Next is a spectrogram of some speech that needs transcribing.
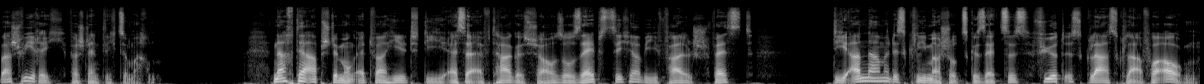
war schwierig verständlich zu machen. Nach der Abstimmung etwa hielt die SRF Tagesschau so selbstsicher wie falsch fest, die Annahme des Klimaschutzgesetzes führt es glasklar vor Augen.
